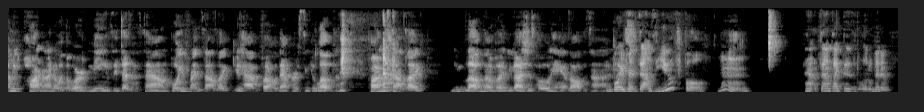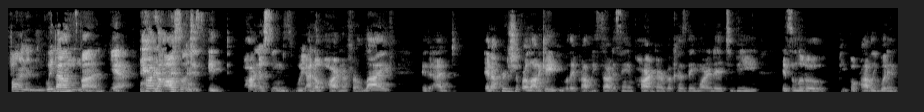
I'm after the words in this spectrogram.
I mean, partner. I know what the word means. It doesn't sound. Boyfriend sounds like you're having fun with that person. You love them. Partner sounds like you love them, but you guys just hold hands all the time. Boyfriend sounds youthful. Hmm. That sounds like there's a little bit of fun and windy. Sounds fun. Yeah. Partner also just it. Partner seems we. I know partner for life. It. I. And I'm pretty sure for a lot of gay people, they probably started saying partner because they wanted it to be. It's a little. People probably wouldn't.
